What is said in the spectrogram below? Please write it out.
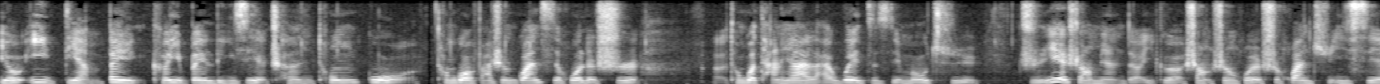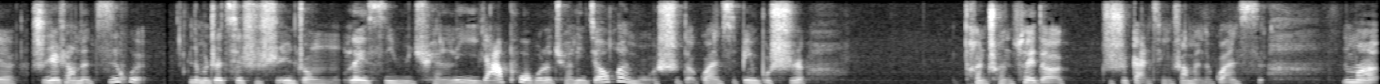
有一点被可以被理解成通过通过发生关系，或者是呃通过谈恋爱来为自己谋取职业上面的一个上升，或者是换取一些职业上的机会。那么这其实是一种类似于权力压迫或者权力交换模式的关系，并不是很纯粹的，只是感情上面的关系。那么，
